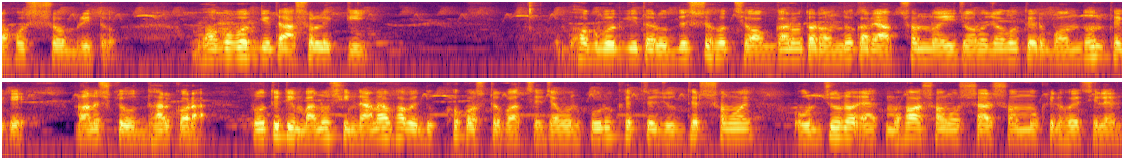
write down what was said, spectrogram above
রহস্যবৃত ভগবদ্গীতা আসলে কি? ভগবদ্গীতার উদ্দেশ্য হচ্ছে অজ্ঞানতার অন্ধকারে আচ্ছন্ন এই জনজগতের বন্ধন থেকে মানুষকে উদ্ধার করা। প্রতিটি মানুষই নানাভাবে দুঃখ কষ্ট পাচ্ছে। যেমন কুরুক্ষেত্রে যুদ্ধের সময় অর্জুনও এক মহা সমস্যার সম্মুখীন হয়েছিলেন।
